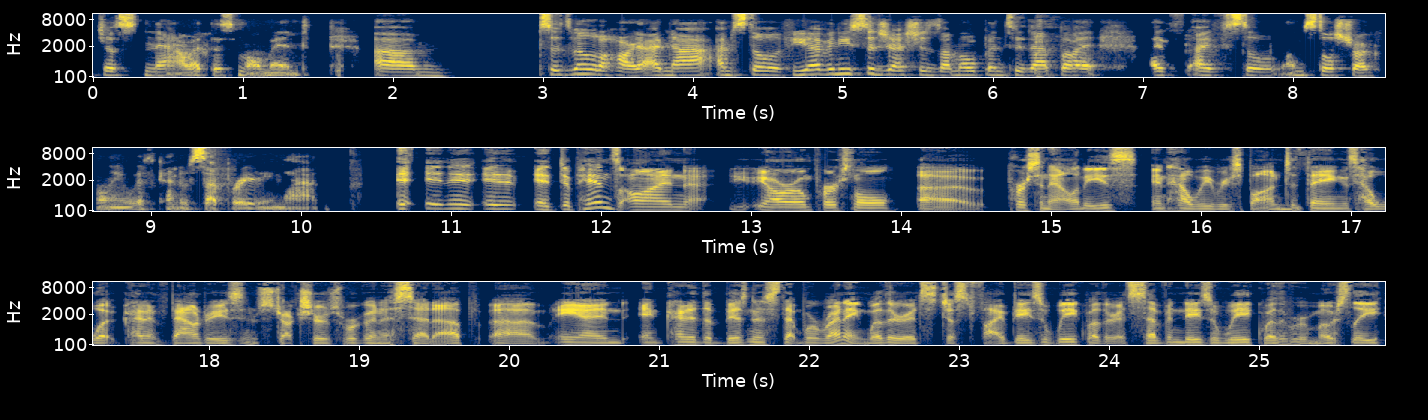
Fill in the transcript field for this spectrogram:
just now at this moment. Um so it's been a little hard. I'm not i'm still if you have any suggestions i'm open to that but i've i've still i'm still struggling with kind of separating that it, it, it, it, depends on our own personal uh, personalities and how we respond to mm-hmm. things, how what kind of boundaries and structures we're going to set up, um, and and kind of the business that we're running. Whether it's just five days a week, whether it's seven days a week, whether we're mostly,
